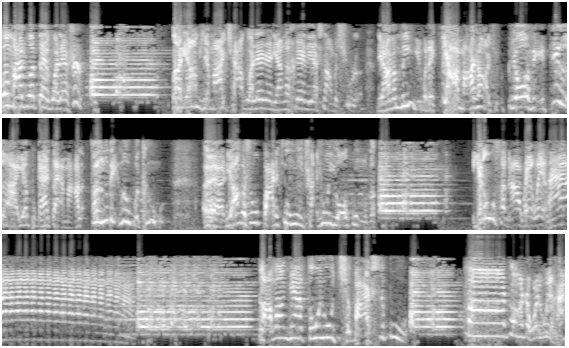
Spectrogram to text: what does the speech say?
把马给我带过来是。把两匹马牵过来，这两个孩子也上不去了。两个美女把他驾马上去，表身定啊也不敢站马了，真的能不疼？哎，两个手把着救命圈熊腰弓子，一路是刚快快喊，刚往前走有七八十步，马壮这会会喊，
